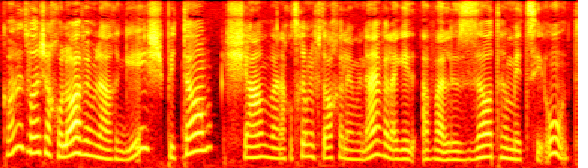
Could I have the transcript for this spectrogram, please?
כל מיני דברים שאנחנו לא אוהבים להרגיש, פתאום שם, ואנחנו צריכים לפתוח אליהם עיניים ולהגיד, אבל זאת המציאות.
